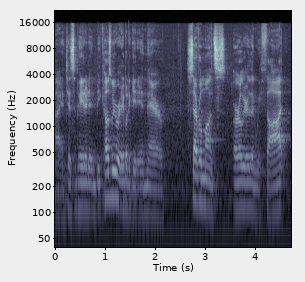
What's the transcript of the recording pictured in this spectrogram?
uh, anticipated. And because we were able to get in there several months earlier than we thought,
